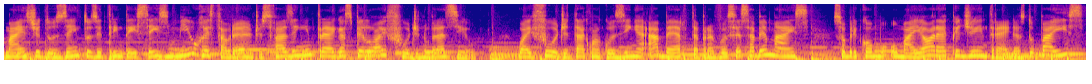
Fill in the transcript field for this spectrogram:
mais de 236 mil restaurantes fazem entregas pelo iFood no Brasil. O iFood está com a cozinha aberta para você saber mais sobre como o maior app de entregas do país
